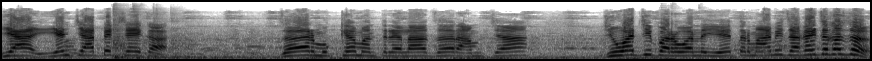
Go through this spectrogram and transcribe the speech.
या यांची अपेक्षा आहे का? जर मुख्यमंत्र्याला जर आमच्या जीवाची पर्वा आहे तर मग आम्ही जगायचं कसं?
